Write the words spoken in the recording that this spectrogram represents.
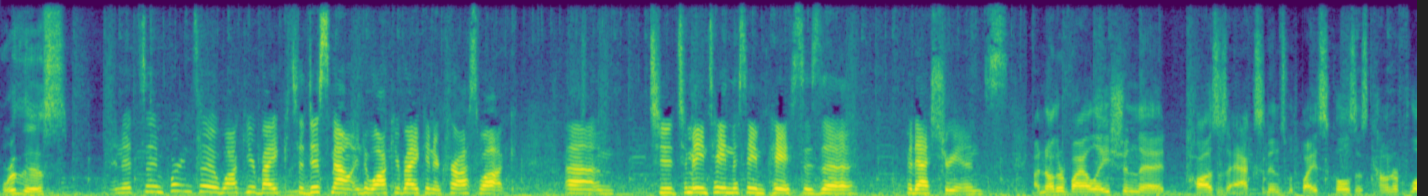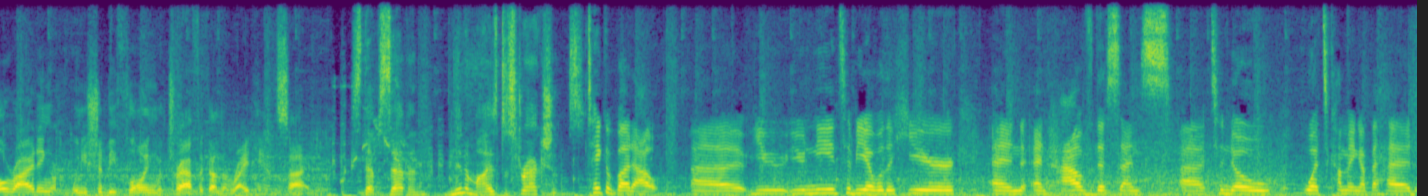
or this. And it's important to walk your bike, to dismount and to walk your bike in a crosswalk um, to, to maintain the same pace as the pedestrians. Another violation that causes accidents with bicycles is counterflow riding when you should be flowing with traffic on the right-hand side. Step 7 Minimize distractions. Take a butt out. Uh, you, you need to be able to hear and, and have the sense uh, to know what's coming up ahead.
